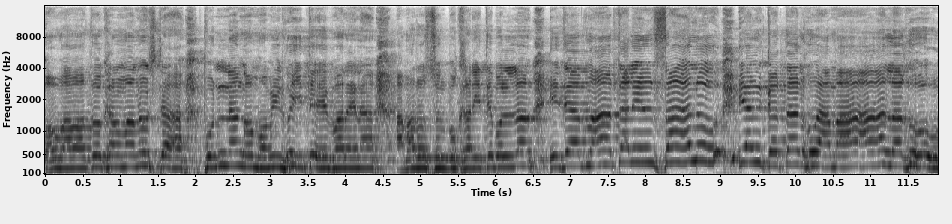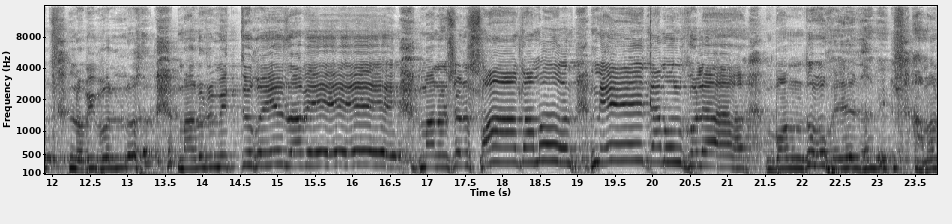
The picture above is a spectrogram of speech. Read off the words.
ও বাবা তখন মানুষটা পূর্ণাঙ্গ মমিন হইতে পারে না আমার রসুল বুখারিতে বললাম, ইদা মাতালিল সালু ইয়াল কাতাল হু আমালাহু। নবী বলল মানুষ মৃত্যু হয়ে যাবে। মানুষের সৎ আমল, নেক আমলগুলা বন্ধ হয়ে যাবে। আমার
